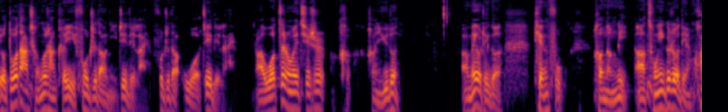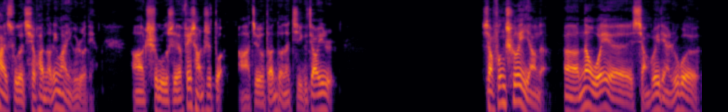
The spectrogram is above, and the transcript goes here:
有多大程度上可以复制到你这里来，复制到我这里来啊？我自认为其实很很愚钝啊，没有这个天赋和能力啊。从一个热点快速的切换到另外一个热点啊，持股的时间非常之短啊，就有短短的几个交易日，像风车一样的。呃，那我也想过一点，如果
